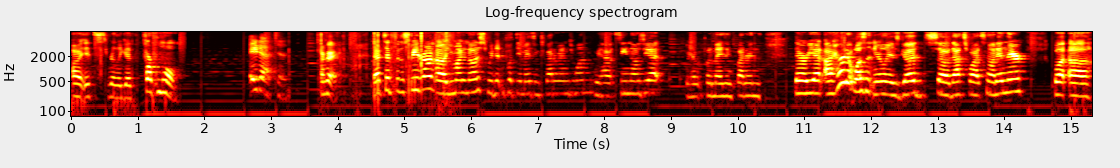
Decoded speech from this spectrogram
Uh, it's really good. Far From Home. Eight out of ten. Okay, that's it for the speed round. Uh, you might have noticed we didn't put the Amazing Spider-Man's one. We haven't seen those yet. We haven't put Amazing Spider in there yet. I heard it wasn't nearly as good, so that's why it's not in there. But uh,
